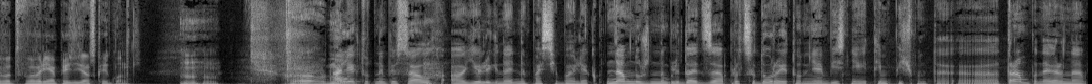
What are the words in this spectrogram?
вот, во время президентской гонки. Угу. Но... Олег тут написал, «А, Юлия Геннадьевна, спасибо, Олег. Нам нужно наблюдать за процедурой, это он не объясняет, импичмента Трампа, наверное,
